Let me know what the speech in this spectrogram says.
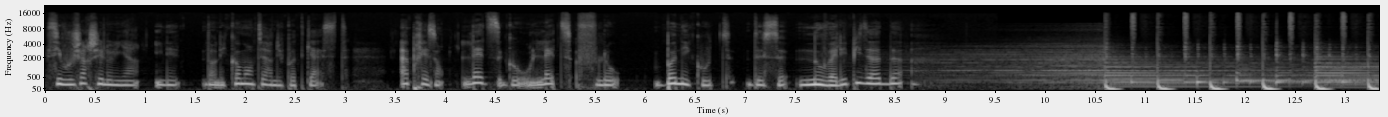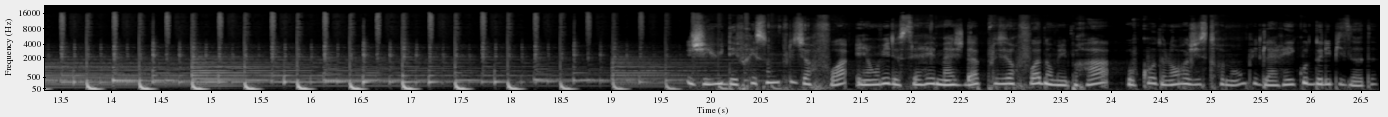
Si vous cherchez le lien, il est dans les commentaires du podcast. À présent, let's go, let's flow. Bonne écoute de ce nouvel épisode. J'ai eu des frissons plusieurs fois et envie de serrer Majda plusieurs fois dans mes bras au cours de l'enregistrement puis de la réécoute de l'épisode.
